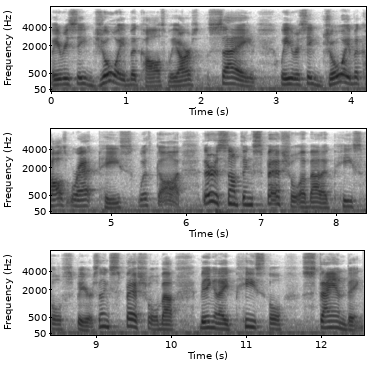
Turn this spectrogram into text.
We receive joy because we are saved. We receive joy because we're at peace with God. There is something special about a peaceful spirit, something special about being in a peaceful standing.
